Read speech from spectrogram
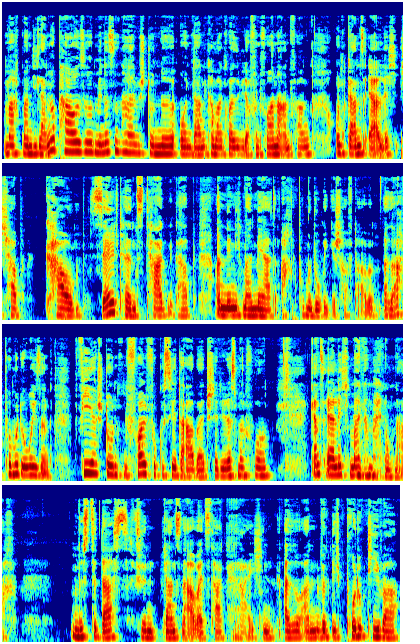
macht man die lange Pause, mindestens eine halbe Stunde und dann kann man quasi wieder von vorne anfangen. Und ganz ehrlich, ich habe kaum, seltenst Tage gehabt, an denen ich mal mehr als acht Pomodori geschafft habe. Also acht Pomodori sind vier Stunden voll fokussierte Arbeit. Stell dir das mal vor. Ganz ehrlich, meiner Meinung nach müsste das für einen ganzen Arbeitstag reichen. Also an wirklich produktiver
